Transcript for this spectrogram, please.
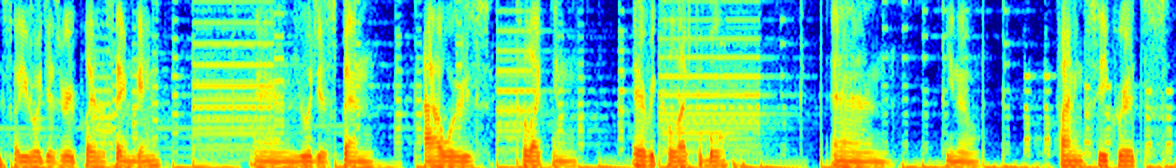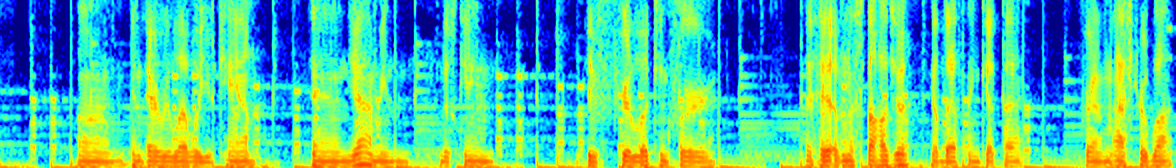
So you would just replay the same game and you would just spend hours collecting every collectible and, you know, finding secrets um, in every level you can. And yeah, I mean, this game, if you're looking for a hit of nostalgia, you'll definitely get that from Astro Bot.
